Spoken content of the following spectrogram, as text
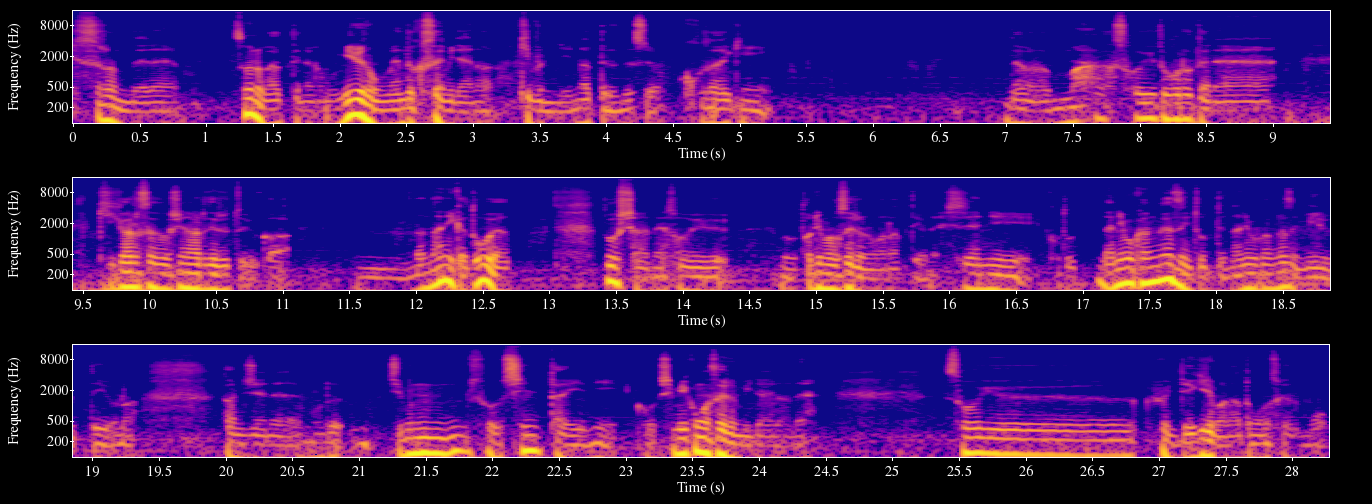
するんでね。そういうのがあってなんかもう見るのもめんどくさいみたいな気分になってるんですよここ最近だからまあそういうところでね気軽さが失われてるというか、うん、何かどうやどうしたらねそういうのを取り戻せるのかなっていうね自然にこと何も考えずにとって何も考えずに見るっていうような感じでね自分そう身体にこう染み込ませるみたいなねそういう風にできればなと思うんですけども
